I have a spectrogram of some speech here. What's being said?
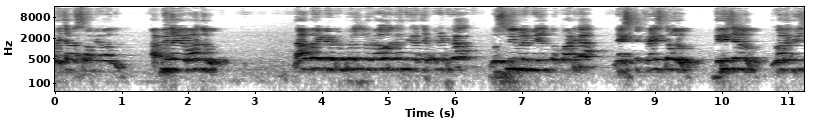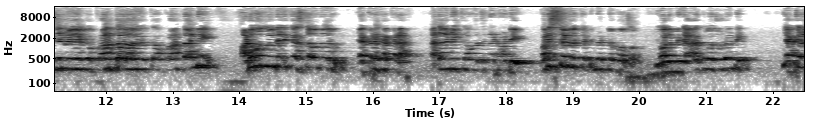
ప్రజాస్వామ్యవాదులు అభ్యుదయవాదులు రాబోయేటటువంటి రోజుల్లో రాహుల్ గాంధీ గారు చెప్పినట్టుగా ముస్లింల మీదతో పాటుగా నెక్స్ట్ క్రైస్తవులు గిరిజనులు ఇవాళ గిరిజనుల యొక్క ప్రాంతాల యొక్క ప్రాంతాన్ని అడవులు నరికేస్తా ఉన్నారు ఎక్కడికక్కడ. అదానికి కావాల్సినటువంటి పరిశ్రమలు కట్టిపెట్టడం కోసం. ఇవాళ మీరు అరకులో చూడండి. ఎక్కడ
